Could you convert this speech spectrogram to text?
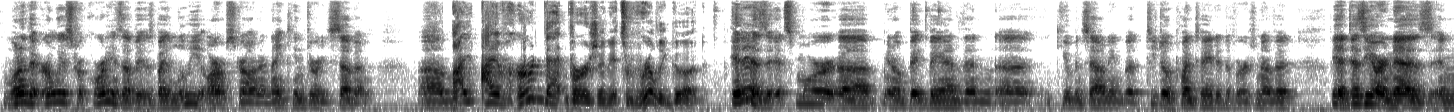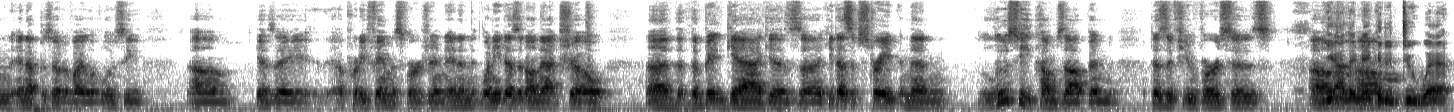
one of the earliest recordings of it is by Louis Armstrong in 1937. I I have heard that version. It's really good. It is. It's more, uh, you know, big band than uh, Cuban sounding, but Tito Puente did a version of it. But yeah, Desi Arnaz in an episode of I Love Lucy um, is a, a pretty famous version, and in, when he does it on that show, uh, the, the big gag is uh, he does it straight, and then Lucy comes up and does a few verses. Of, yeah, they make it a um, duet.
